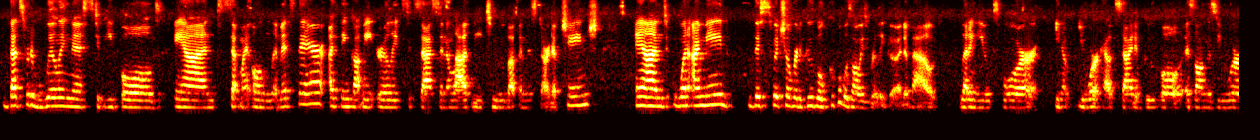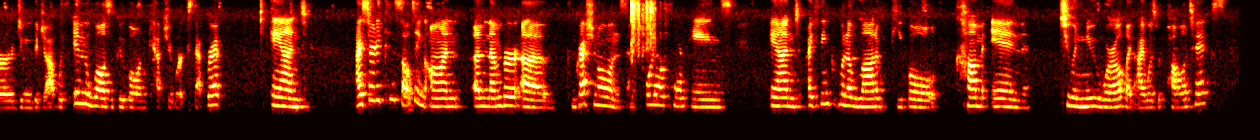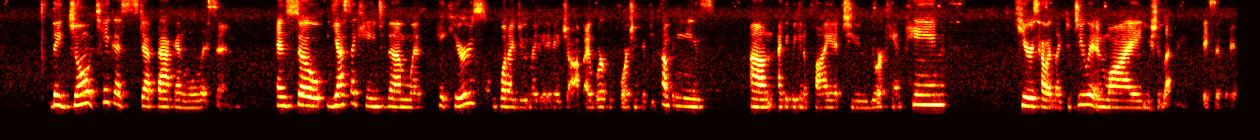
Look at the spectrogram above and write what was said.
that sort of willingness to be bold and set my own limits there, I think got me early success and allowed me to move up in the startup change. And when I made this switch over to Google, Google was always really good about letting you explore, you know, you work outside of Google as long as you were doing the job within the walls of Google and kept your work separate. And I started consulting on a number of congressional and senatorial campaigns. And I think when a lot of people come in to a new world, like I was with politics, they don't take a step back and listen. And so, yes, I came to them with, hey, here's what I do in my day to day job. I work with Fortune 50 companies. Um, I think we can apply it to your campaign. Here's how I'd like to do it and why you should let me, basically.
